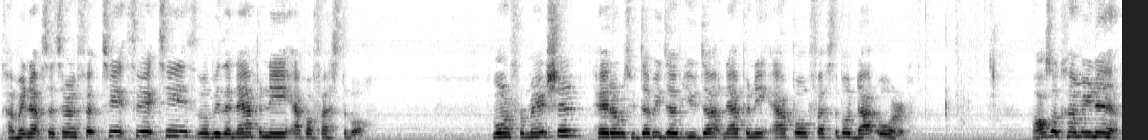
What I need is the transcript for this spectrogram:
Coming up September 15th through 18th will be the Nappanee Apple Festival. For more information, head over to www.nappaneeapplefestival.org. Also coming up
